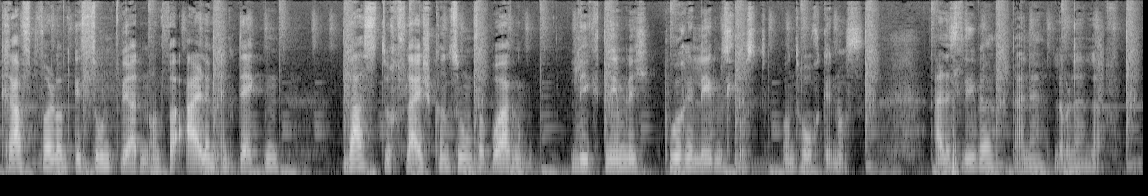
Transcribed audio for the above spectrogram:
kraftvoll und gesund werden und vor allem entdecken, was durch Fleischkonsum verborgen liegt, nämlich pure Lebenslust und Hochgenuss. Alles Liebe, deine Lola Love.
